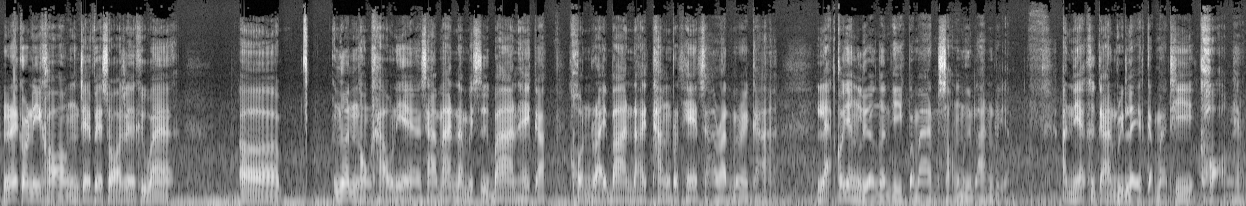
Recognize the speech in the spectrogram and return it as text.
หรือในกรณีของเจฟฟ์ เบซอสเนี่ยคือว่าเออเงินของเขาเนี่ยสามารถนำไปซื้อบ้านให้กับคนไร้บ้านได้ทั้งประเทศสหรัฐอเมริกา และก็ยังเหลือเงินอีกประมาณ 20,000 ล้านเหรียญอันนี้คือการ relate กลับมาที่ของครับ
